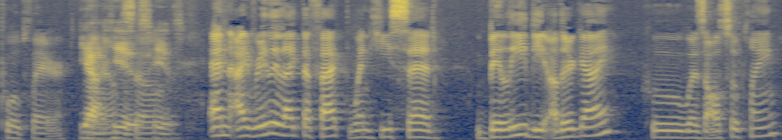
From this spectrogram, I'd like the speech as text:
pool player. you yeah know, he is so- he is And I really like the fact when he said Billy, the other guy who was also playing.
